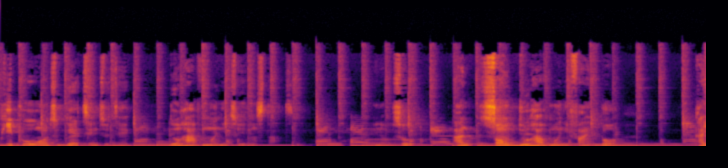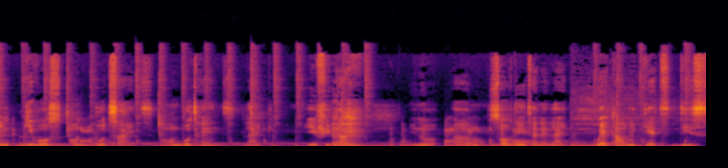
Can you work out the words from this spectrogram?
people want to get into tech don't have money to even start. You know, so and some do have money, fine, but can you give us on both sides on both ends like if you can you know um, solve the internet like where can we get these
